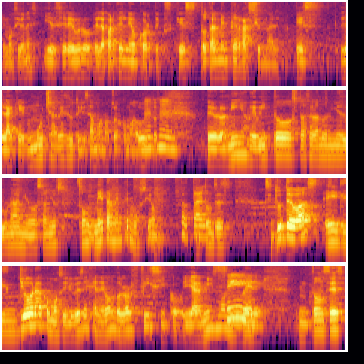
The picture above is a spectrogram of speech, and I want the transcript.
emociones, y el cerebro, la parte del neocórtex, que es totalmente racional, que es la que muchas veces utilizamos nosotros como adultos. Pero los niños bebitos, estás hablando de un niño de un año, dos años, son netamente emoción. Total. Entonces, si tú te vas, él llora como si le hubiese generado un dolor físico y al mismo Sí. nivel. Entonces,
